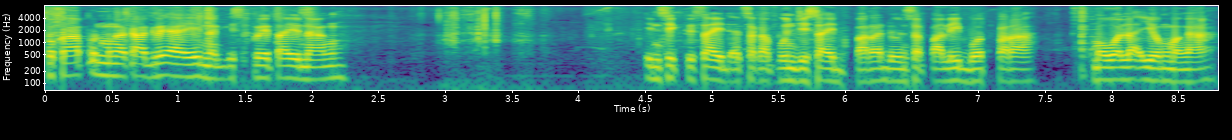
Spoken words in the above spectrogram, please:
So kahapon mga kagre ay nag-spray tayo ng insecticide at saka fungicide para doon sa palibot para mawala yung mga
